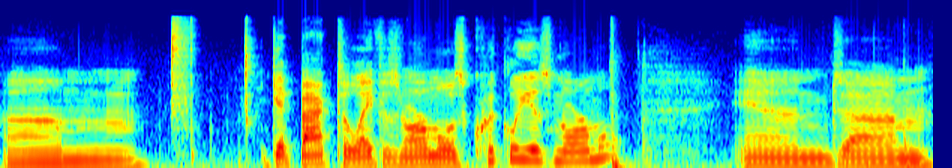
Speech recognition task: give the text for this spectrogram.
um, get back to life as normal as quickly as normal. And um,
